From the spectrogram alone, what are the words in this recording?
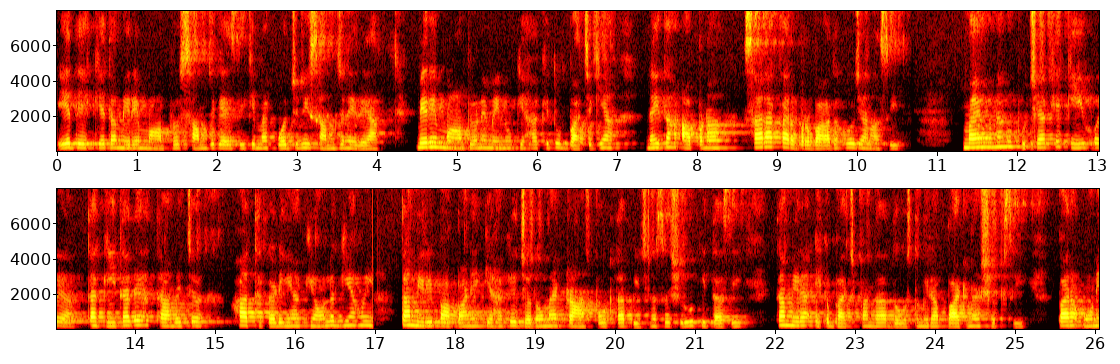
ਇਹ ਦੇਖ ਕੇ ਤਾਂ ਮੇਰੇ ਮਾਪਿਓ ਸਮਝ ਗਏ ਸੀ ਕਿ ਮੈਂ ਕੁਝ ਵੀ ਸਮਝ ਨਹੀਂ ਰਿਹਾ। ਮੇਰੇ ਮਾਪਿਓ ਨੇ ਮੈਨੂੰ ਕਿਹਾ ਕਿ ਤੂੰ ਬਚ ਗਿਆ, ਨਹੀਂ ਤਾਂ ਆਪਣਾ ਸਾਰਾ ਘਰ ਬਰਬਾਦ ਹੋ ਜਾਣਾ ਸੀ। ਮੈਂ ਉਹਨਾਂ ਨੂੰ ਪੁੱਛਿਆ ਕਿ ਕੀ ਹੋਇਆ, ਤਾਂ ਗੀਤਾ ਦੇ ਹੱਥਾਂ ਵਿੱਚ ਹੱਥ ਕੜੀਆਂ ਕਿਉਂ ਲੱਗੀਆਂ ਹੋਈਆਂ? ਤਾਂ ਮੇਰੇ ਪਾਪਾ ਨੇ ਕਿਹਾ ਕਿ ਜਦੋਂ ਮੈਂ ਟਰਾਂਸਪੋਰਟ ਦਾ ਬਿਜ਼ਨਸ ਸ਼ੁਰੂ ਕੀਤਾ ਸੀ, ਤਾਂ ਮੇਰਾ ਇੱਕ ਬਚਪਨ ਦਾ ਦੋਸਤ ਮੇਰਾ ਪਾਰਟਨਰਸ਼ਿਪ ਸੀ, ਪਰ ਉਹਨੇ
